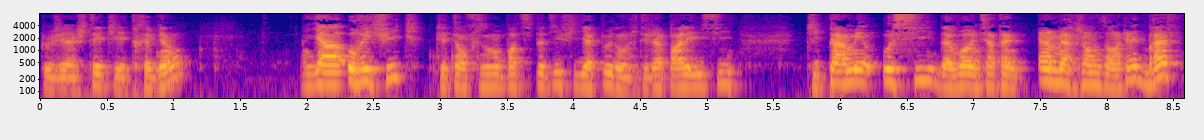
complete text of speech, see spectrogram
que j'ai acheté, qui est très bien. Il y a Horrific, qui était en fonctionnement participatif il y a peu, dont j'ai déjà parlé ici, qui permet aussi d'avoir une certaine émergence dans l'enquête. Bref,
